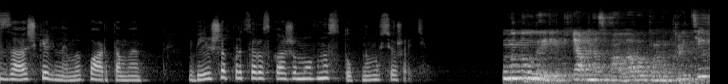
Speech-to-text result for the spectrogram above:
за шкільними партами. Більше про це розкажемо в наступному сюжеті. Минулий рік я б назвала роком укриттів,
